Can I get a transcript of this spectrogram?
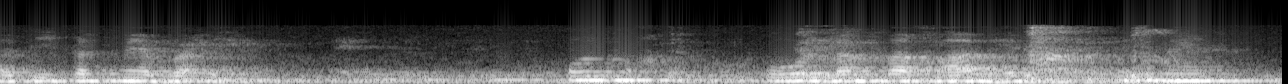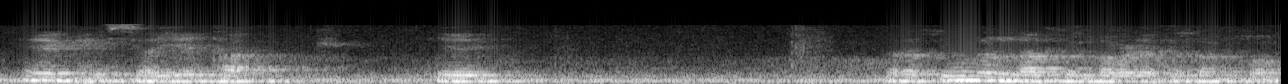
حقیقت میں وحی ان وہ لمبا خواب ہے۔ اس میں ایک حصہ یہ تھا کہ رسول اللہ صلی اللہ علیہ وسلم کو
